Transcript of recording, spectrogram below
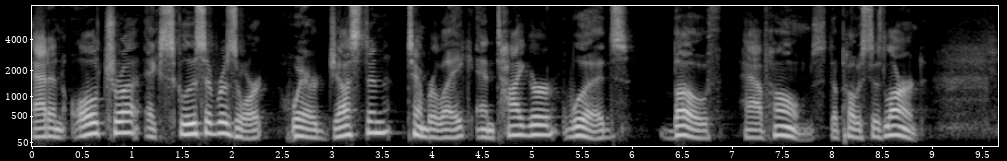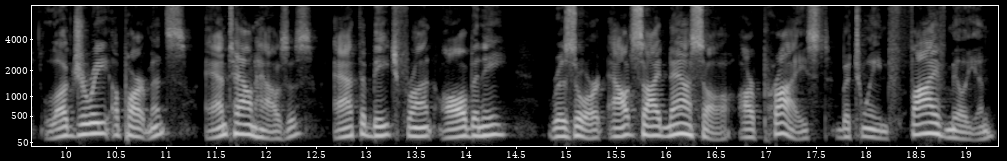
at an ultra exclusive resort where Justin Timberlake and Tiger Woods both have homes, the Post has learned. Luxury apartments and townhouses at the beachfront Albany resort outside Nassau are priced between 5 million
